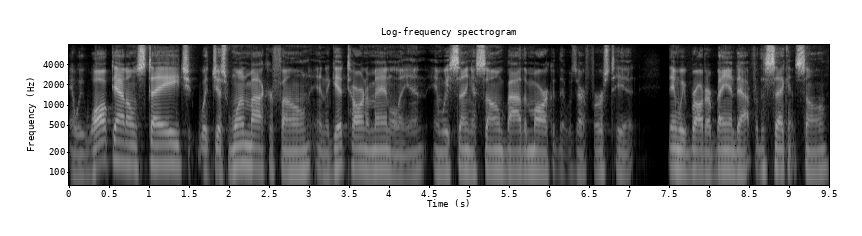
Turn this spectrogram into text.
And we walked out on stage with just one microphone and a guitar and a mandolin, and we sang a song by the market that was our first hit. Then we brought our band out for the second song.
